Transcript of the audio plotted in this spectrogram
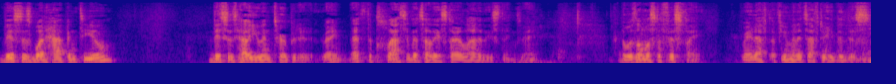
This is what happened to you this is how you interpreted it, right? That's the classic, that's how they start a lot of these things, right? There was almost a fist fight right after a few minutes after he did this.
